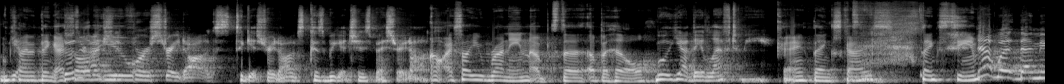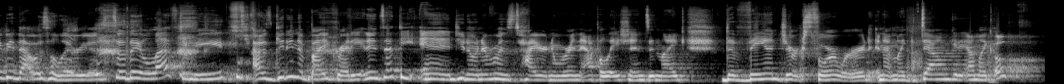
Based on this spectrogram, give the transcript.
I'm yeah. trying to think. I Those saw are that you for stray dogs to get stray dogs because we get chased by stray dogs. Oh, I saw you running up the up a hill. Well, yeah, they left me. Okay, thanks guys. thanks team. That was that maybe that was hilarious. So they left me. I was getting a bike ready, and it's at the end, you know, and everyone's tired, and we're in the Appalachians, and like the van jerks forward, and I'm like down getting. I'm like, oh,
